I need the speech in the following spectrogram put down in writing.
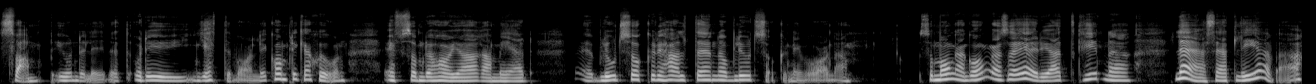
svamp i underlivet. Och det är ju en jättevanlig komplikation eftersom det har att göra med eh, blodsockerhalten och blodsockernivåerna. Så många gånger så är det ju att kvinnor lär sig att leva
